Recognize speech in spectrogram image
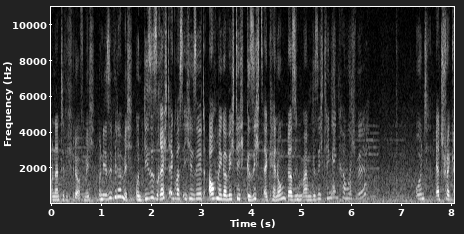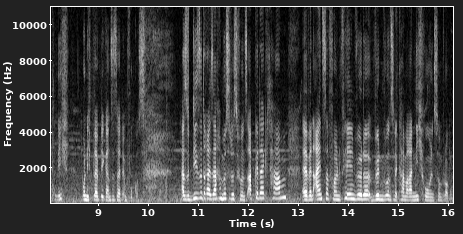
Und dann tippe ich wieder auf mich und ihr seht wieder mich. Und dieses Rechteck, was ihr hier seht, auch mega wichtig, Gesichtserkennung, dass ich mit meinem Gesicht hingehen kann, wo ich will. Und er trackt mich und ich bleibe die ganze Zeit im Fokus. Also diese drei Sachen müsste das für uns abgedeckt haben. Äh, wenn eins davon fehlen würde, würden wir uns eine Kamera nicht holen zum Bloggen.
